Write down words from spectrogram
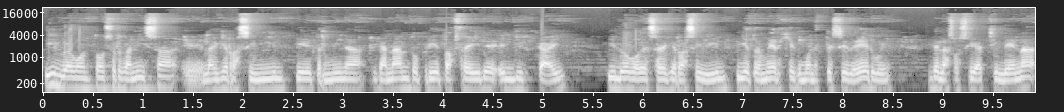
y luego entonces organiza la guerra civil que termina ganando Prieto a Freire en Lircay y luego de esa guerra civil Prieto emerge como una especie de héroe de la sociedad chilena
